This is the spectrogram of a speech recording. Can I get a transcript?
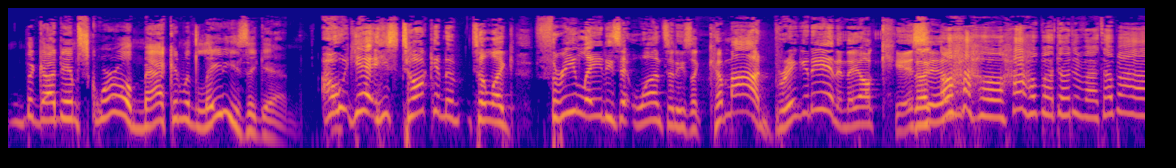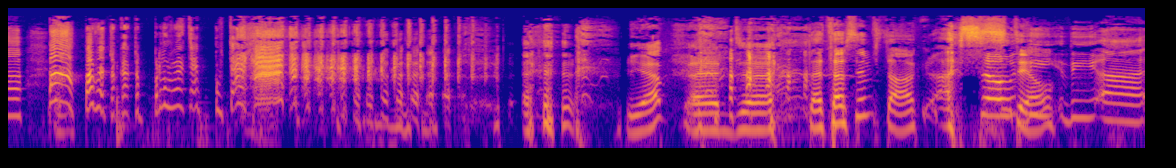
the goddamn squirrel macking with ladies again. Oh yeah, he's talking to, to like three ladies at once, and he's like, "Come on, bring it in," and they all kiss They're like, him. "Oh, ha, ha, ha, ha, ba, da, da, ba, da, ba." Yep, and uh, That's how Sims talk. so Still. the the uh,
